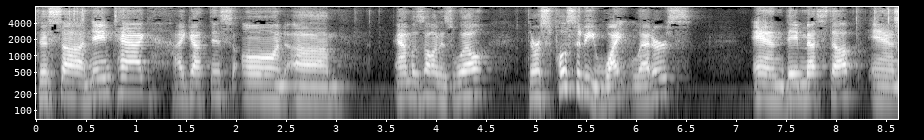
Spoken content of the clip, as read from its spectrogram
This uh, name tag, I got this on um, Amazon as well. They were supposed to be white letters, and they messed up and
